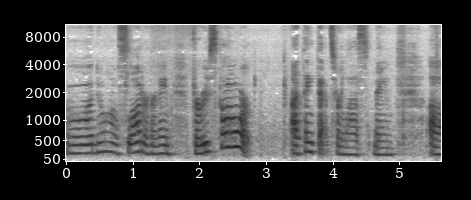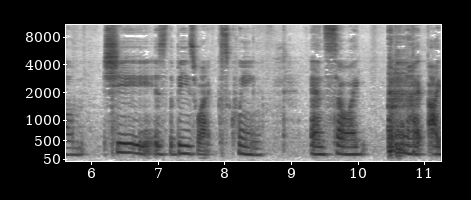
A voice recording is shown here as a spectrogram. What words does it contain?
oh I know I'll slaughter her name. Farusco, or I think that's her last name. Um, she is the beeswax queen, and so I, I I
